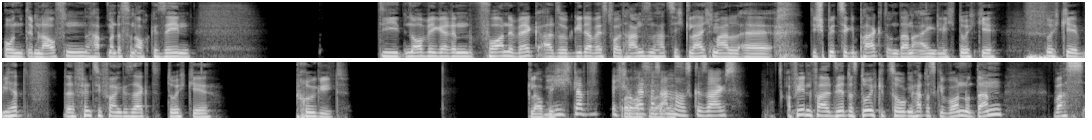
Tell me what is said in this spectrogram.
Und im Laufen hat man das dann auch gesehen. Die Norwegerin vorneweg, also Gida Westfold Hansen, hat sich gleich mal äh, die Spitze gepackt und dann eigentlich durchge, durchge, wie hat der Finzi vorhin gesagt, durchgeprügelt. Glaube ich. Ich glaube, ich glaube, er hat was anderes gesagt. Auf jeden Fall, sie hat das durchgezogen, hat das gewonnen und dann, was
